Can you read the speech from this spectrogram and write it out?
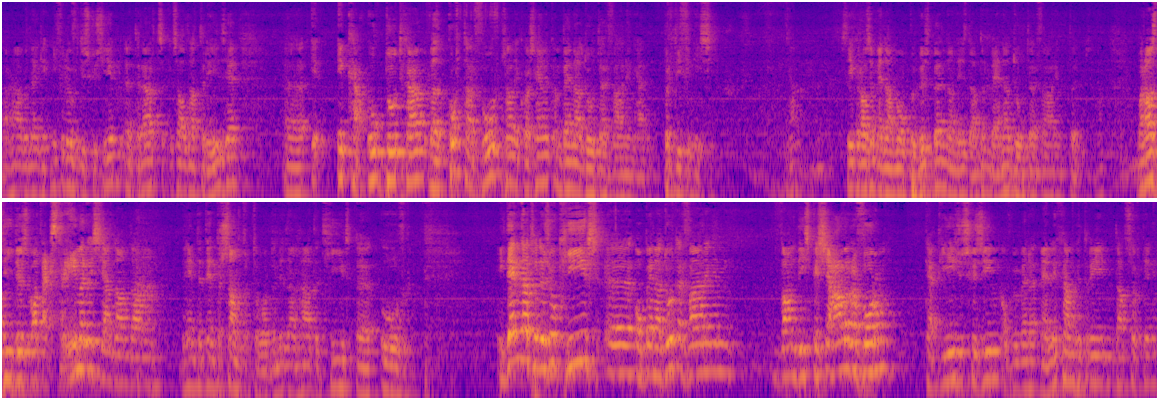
daar gaan we denk ik niet veel over discussiëren. Uiteraard zal dat reëel zijn. Uh, ik, ga ook doodgaan. Wel kort daarvoor zal ik waarschijnlijk een bijna doodervaring hebben, per definitie. Ja. Zeker als ik me dan nog bewust ben, dan is dat een bijna doodervaring, punt. Maar als die dus wat extremer is, ja, dan, dan begint het interessanter te worden. Dus dan gaat het hier uh, over. Ik denk dat we dus ook hier uh, op bijna doodervaringen van die speciale vorm, ik heb Jezus gezien of ik ben uit mijn lichaam getreden, dat soort dingen,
